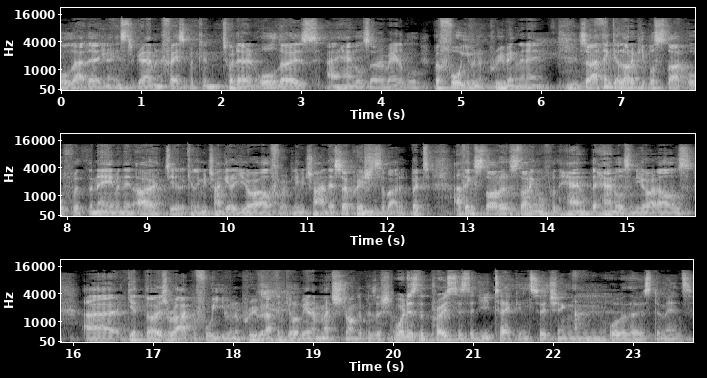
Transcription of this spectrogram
all the other, you know, Instagram and Facebook and Twitter and all those uh, handles are available before even approving the name. So I think a lot of people start off with the name and then, oh, gee, okay, let me try and get a URL for it. Let me try. And they're so precious about it. But I think start, starting off with hand, the handles and URLs, uh, get those right before you even approve it. I think you'll be in a much stronger position. What is the process that you take in searching all of those domains?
